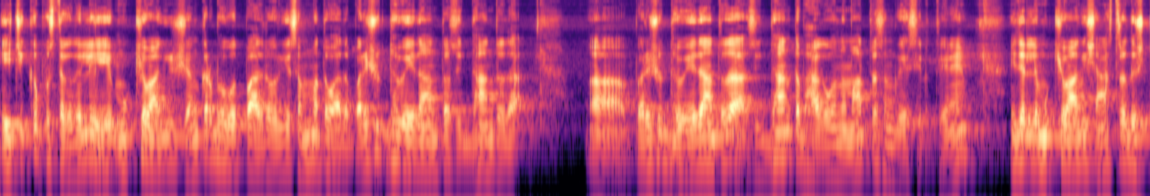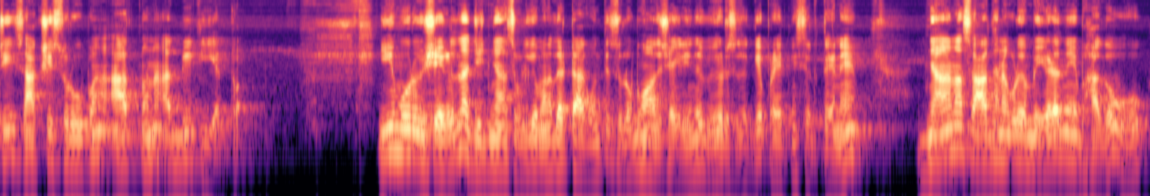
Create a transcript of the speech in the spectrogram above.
ಈ ಚಿಕ್ಕ ಪುಸ್ತಕದಲ್ಲಿ ಮುಖ್ಯವಾಗಿ ಶಂಕರ ಭಗವತ್ಪಾದರವರಿಗೆ ಸಮ್ಮತವಾದ ಪರಿಶುದ್ಧ ವೇದಾಂತ ಸಿದ್ಧಾಂತದ ಪರಿಶುದ್ಧ ವೇದಾಂತದ ಸಿದ್ಧಾಂತ ಭಾಗವನ್ನು ಮಾತ್ರ ಸಂಗ್ರಹಿಸಿರುತ್ತೇನೆ. ಇದರಲ್ಲಿ ಮುಖ್ಯವಾಗಿ ಶಾಸ್ತ್ರದೃಷ್ಟಿ, ಸಾಕ್ಷಿ ಸ್ವರೂಪ, ಆತ್ಮನ ಅದ್ವಿತೀಯತ್ವ. ಈ ಮೂರು ವಿಷಯಗಳನ್ನು ಜಿಜ್ಞಾಸುಗಳಿಗೆ ಮನದಟ್ಟಾಗುವಂತೆ ಸುಲಭವಾದ ಶೈಲಿಯಿಂದ ವಿವರಿಸುವುದಕ್ಕೆ ಪ್ರಯತ್ನಿಸಿರುತ್ತೇನೆ. ಜ್ಞಾನ ಸಾಧನಗಳು ಎಂಬ ಏಳನೇ ಭಾಗವು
